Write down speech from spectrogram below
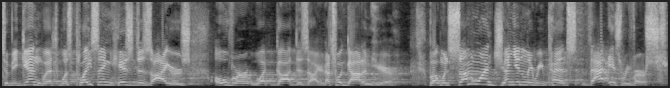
to begin with was placing his desires over what God desired. That's what got him here. But when someone genuinely repents, that is reversed.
